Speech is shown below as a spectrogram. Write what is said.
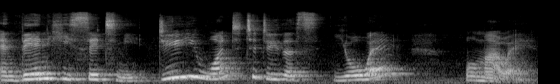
And then he said to me do you want to do this your way or my way?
